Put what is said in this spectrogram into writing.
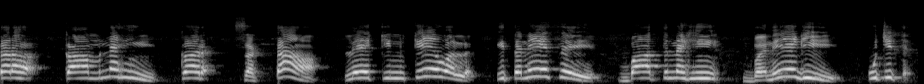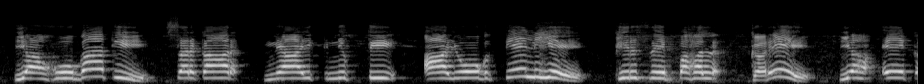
तरह काम नहीं कर सकता, लेकिन केवल इतने से बात नहीं बनेगी। उचित यह होगा कि सरकार न्यायिक नियुक्ति आयोग के लिए फिर से पहल करे। यह एक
